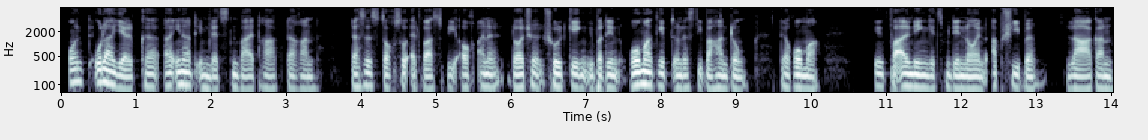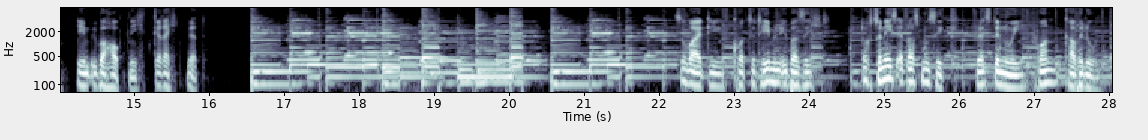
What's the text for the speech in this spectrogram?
Und Ulla Jelke erinnert im letzten Beitrag daran, dass es doch so etwas wie auch eine deutsche Schuld gegenüber den Roma gibt und dass die Behandlung der Roma vor allen Dingen jetzt mit den neuen Abschiebelagern dem überhaupt nicht gerecht wird. Soweit die kurze Themenübersicht. Doch zunächst etwas Musik. Dress de Nuit von Cavelun.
